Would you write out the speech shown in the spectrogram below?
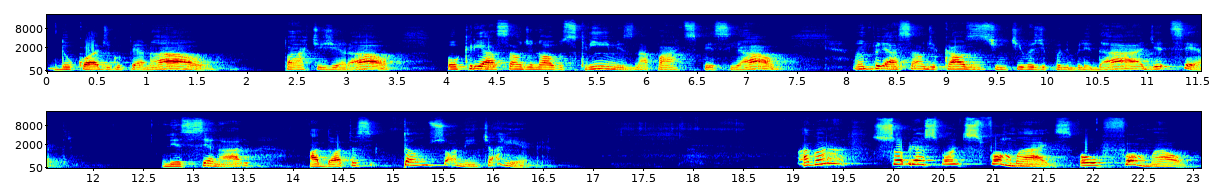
do Código Penal, parte geral, ou criação de novos crimes na parte especial, ampliação de causas extintivas de punibilidade, etc. Nesse cenário, adota-se tão somente a regra. Agora, sobre as fontes formais ou formal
